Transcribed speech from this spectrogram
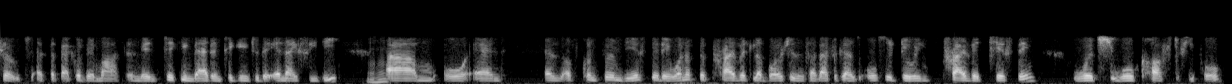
throat at the back of your mouth and then taking that and taking it to the NICD. Mm-hmm. Um, or and as of confirmed yesterday, one of the private laboratories in South Africa is also doing private testing, which will cost people.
